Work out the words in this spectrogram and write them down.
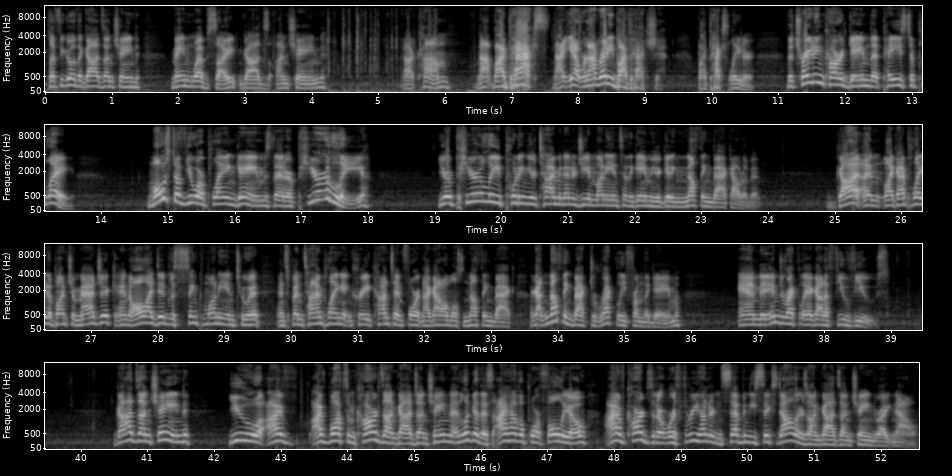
So if you go to the Gods Unchained main website, godsunchained.com, not buy packs. Not yet. We're not ready to buy packs yet. Buy packs later. The trading card game that pays to play. Most of you are playing games that are purely... You're purely putting your time and energy and money into the game and you're getting nothing back out of it. God, and like I played a bunch of Magic and all I did was sink money into it and spend time playing it and create content for it and I got almost nothing back. I got nothing back directly from the game and indirectly I got a few views. Gods Unchained, you, I've I've bought some cards on Gods Unchained, and look at this. I have a portfolio. I have cards that are worth $376 on Gods Unchained right now.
